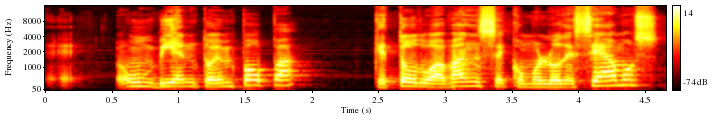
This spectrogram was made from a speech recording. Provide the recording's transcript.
eh, un viento en popa, que todo avance como lo deseamos.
